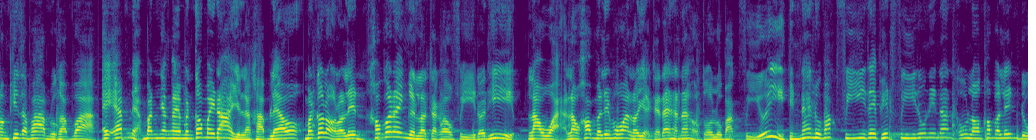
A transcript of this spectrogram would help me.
ลองคิดสภาพดูครับว่าไอแอปเนี่ยมันยังไงมันก็ไม่ได้อยู่แล้วครับ แล้วมันก็หลอกเราเล่นเขาก็ได้เงินเราจากเราฟรีโดยที่เราอะเราเข้ามาเล่นเพราะว่าเราอยากจะได้ทางด้านของตัวโลบักฟรีเอ้ยเห็นได้โลบักฟรีได้เพชรฟรีนู่นนี่นั่นโอ้ลองเข้ามาเล่นดู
